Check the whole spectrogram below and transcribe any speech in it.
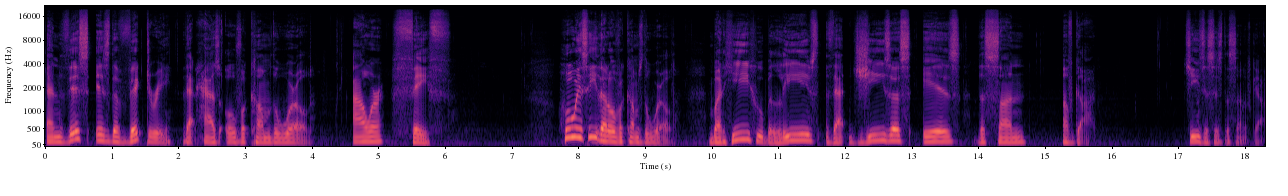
And this is the victory that has overcome the world, our faith. Who is he that overcomes the world? but he who believes that Jesus is the Son of God. Jesus is the Son of God.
